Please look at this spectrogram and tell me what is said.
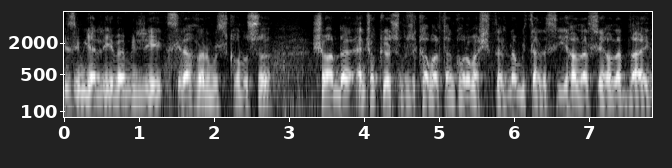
bizim yerli ve milli silahlarımız konusu şu anda en çok göğsümüzü kabartan konu başlıklarından bir tanesi. İHA'lar, SİHA'lar dahil,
